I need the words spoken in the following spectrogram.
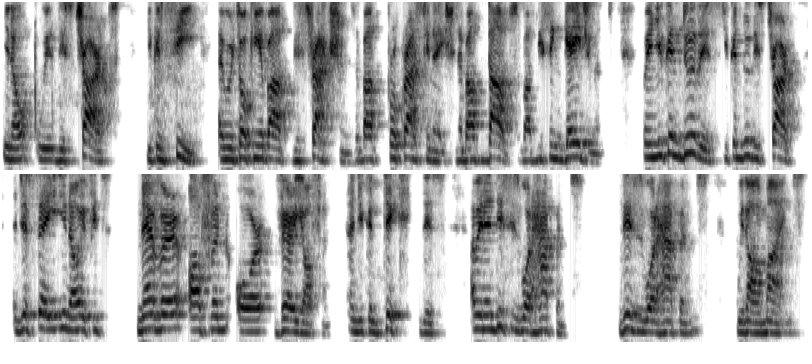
you know, with this chart, you can see, and we're talking about distractions, about procrastination, about doubts, about disengagement. I mean, you can do this, you can do this chart and just say, you know, if it's never, often, or very often, and you can tick this. I mean, and this is what happens. This is what happens with our minds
